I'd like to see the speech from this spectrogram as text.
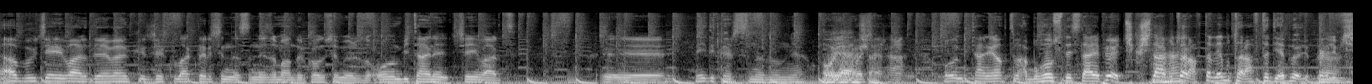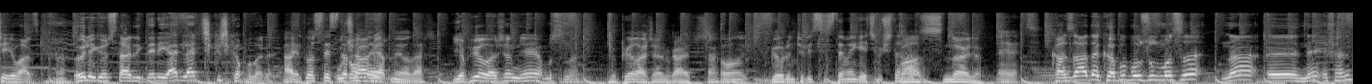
Ya bu şey vardı hemen kıracak kulaklar için nasıl ne zamandır konuşamıyoruz da onun bir tane şeyi vardı. Ee, neydi karısının adı onun ya? Oya Başar, Ha. Onun bir tane yaptı var. Bu hostesler yapıyor ya çıkışlar bu tarafta ve bu tarafta diye böyle böyle bir şey vardı. Öyle gösterdikleri yerler çıkış kapıları. Artık hostesler Uçağı onu da bir- yapmıyorlar. Yapıyorlar canım niye yapmasınlar? Yapıyorlar canım gayet güzel. O görüntülü sisteme geçmişler. Bazısında öyle. Evet. Kazada kapı bozulmasına e, ne efendim?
